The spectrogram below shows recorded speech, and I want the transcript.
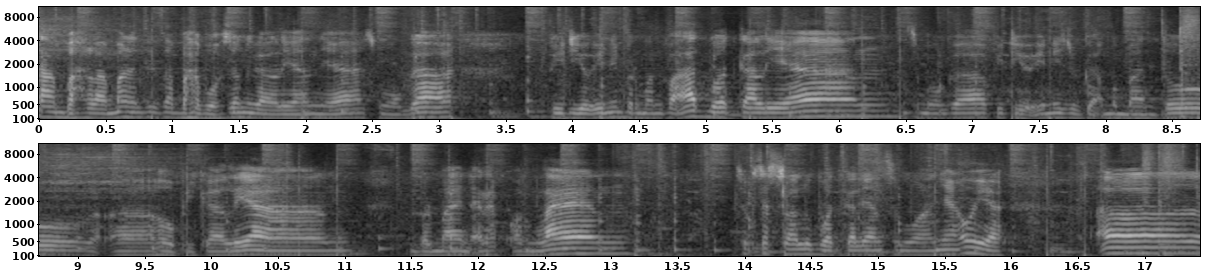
tambah lama nanti tambah bosan kalian ya. Semoga video ini bermanfaat buat kalian. Semoga video ini juga membantu uh, hobi kalian bermain RF online sukses selalu buat kalian semuanya. Oh ya uh,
